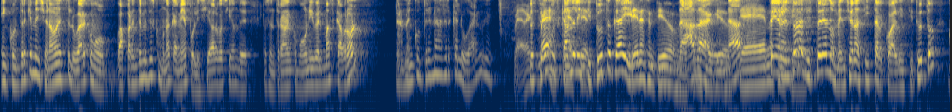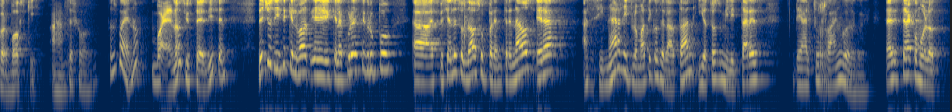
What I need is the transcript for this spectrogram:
Encontré que mencionaban este lugar como, aparentemente es como una academia de policía o algo así, donde los entrenan como a un nivel más cabrón. Pero no encontré nada acerca del lugar, güey. Verga. Lo estoy buscando el tiene- instituto acá y... tiene sentido, Nada, tiene güey, sentido. nada. Tiene Pero en sentido. todas las historias lo menciona así tal cual. Instituto Gorbovsky. Ajá. Entonces como, pues bueno, bueno, si ustedes dicen. De hecho, se dice que, el va- eh, que la cura de este grupo ah, especial de soldados superentrenados era asesinar a diplomáticos de la OTAN y otros militares de altos rangos, güey. ¿Sabes? Este era como lo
